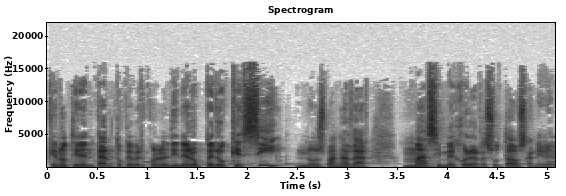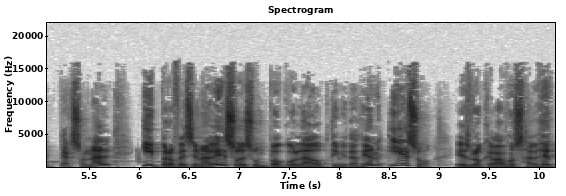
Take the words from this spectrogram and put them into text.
que no tienen tanto que ver con el dinero, pero que sí nos van a dar más y mejores resultados a nivel personal y profesional. Eso es un poco la optimización y eso es lo que vamos a ver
